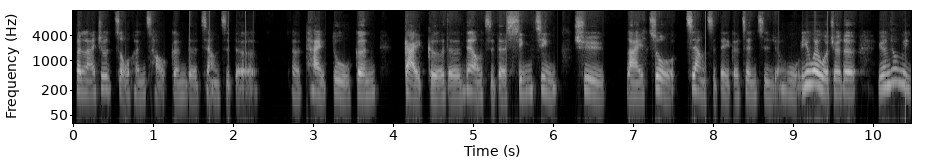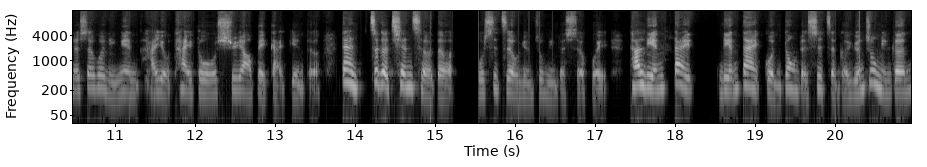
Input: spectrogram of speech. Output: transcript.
本来就走很草根的这样子的呃态度跟改革的那样子的心境去来做这样子的一个政治人物，因为我觉得原住民的社会里面还有太多需要被改变的，但这个牵扯的不是只有原住民的社会，它连带连带滚动的是整个原住民跟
